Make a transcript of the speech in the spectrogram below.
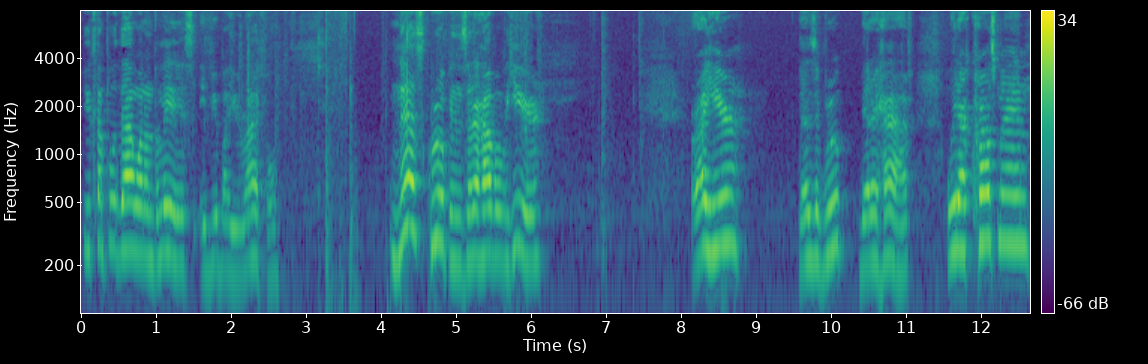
you can put that one on the list if you buy your rifle. Next groupings that I have over here, right here, there's a group that I have with a Crosman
